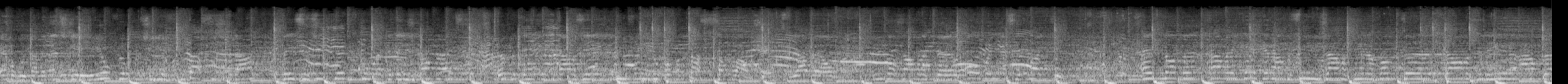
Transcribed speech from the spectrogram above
Helemaal goed, nou, dan wens ik je heel veel plezier. Fantastisch gedaan. Wees voorzichtig, kom lekker deze kant uit. Dat betekent, dames en heren, u vindt ook een fantastisch applaus. Jawel, u was namelijk de uh, het. En dan uh, gaan wij kijken naar de finish, dames en heren. Want, uh, dames en heren, aan de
